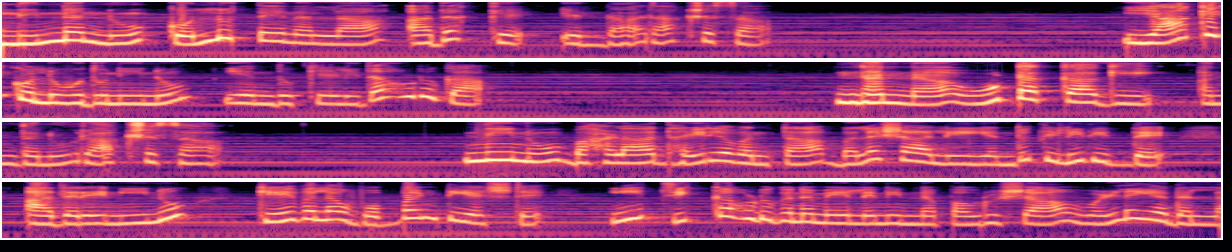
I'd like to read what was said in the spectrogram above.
ನಿನ್ನನ್ನು ಕೊಲ್ಲುತ್ತೇನಲ್ಲ ಅದಕ್ಕೆ? ಎಂದ ರಾಕ್ಷಸ. ಯಾಕೆ ಕೊಲ್ಲುವುದು ನೀನು? ಎಂದು ಕೇಳಿದ ಹುಡುಗ. ನನ್ನ ಊಟಕ್ಕಾಗಿ, ಅಂದನು ರಾಕ್ಷಸ. ನೀನು ಬಹಳ ಧೈರ್ಯವಂತ ಬಲಶಾಲಿ ಎಂದು ತಿಳಿದಿದ್ದೆ. ಆದರೆ ನೀನು ಕೇವಲ ಒಬ್ಬಂಟಿಯಷ್ಟೇ. ಈ ಚಿಕ್ಕ ಹುಡುಗನ ಮೇಲೆ ನಿನ್ನ ಪೌರುಷ ಒಳ್ಳೆಯದಲ್ಲ.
